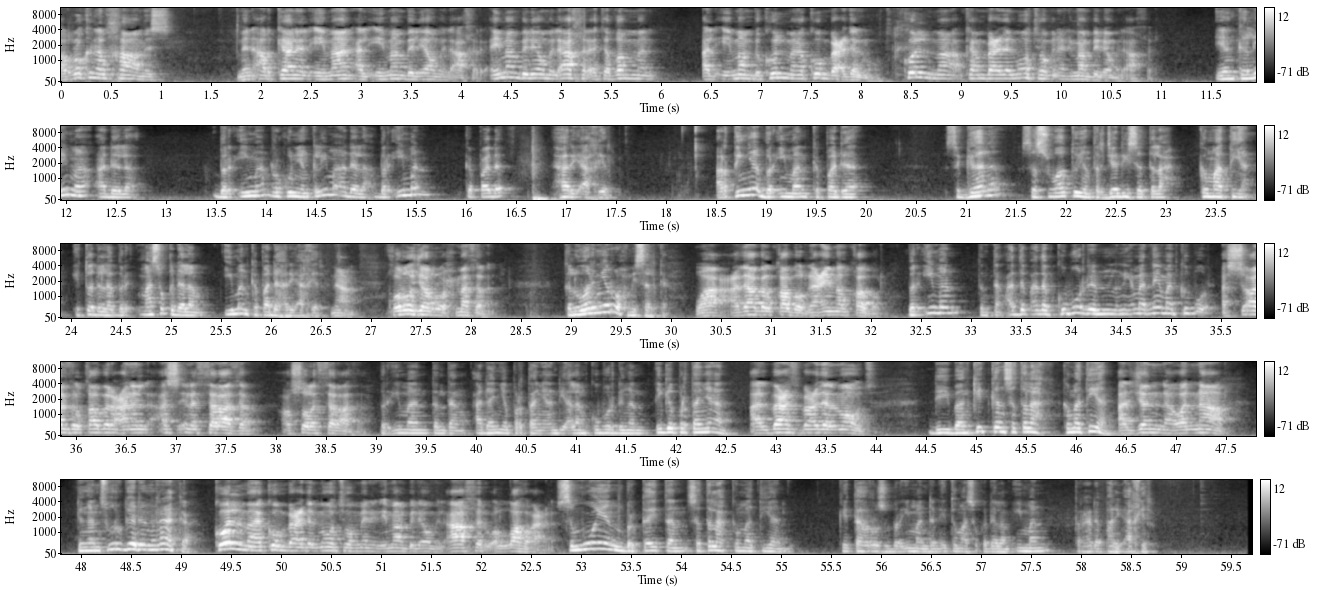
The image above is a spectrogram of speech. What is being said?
الركن الخامس من أركان الإيمان الإيمان باليوم الآخر الإيمان باليوم الآخر يتضمن الإيمان بكل ما يكون بعد الموت كل ما كان بعد الموت هو من الإيمان باليوم الآخر Yang kelima adalah beriman, rukun yang kelima adalah beriman kepada hari akhir. Artinya beriman kepada segala sesuatu yang terjadi setelah kematian. Itu adalah masuk ke dalam iman kepada hari akhir. نعم خروج الروح مثلا keluarnya roh misalkan. Wa azab al-qabr, na'im al-qabr. Beriman tentang adab-adab kubur dan nikmat-nikmat kubur. As-su'al fil qabr 'an al-as'ila al-thalatha, Usul thalatha. Beriman tentang adanya pertanyaan di alam kubur dengan tiga pertanyaan. Al-ba'th ba'da al-maut. Dibangkitkan setelah kematian. Al-jannah wan nar. Dengan surga dan neraka. Kul ma yakun ba'da al-maut من min al-iman bil yawm al-akhir wallahu a'lam. Semua yang berkaitan setelah kematian kita harus beriman dan itu masuk ke dalam iman terhadap hari akhir.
